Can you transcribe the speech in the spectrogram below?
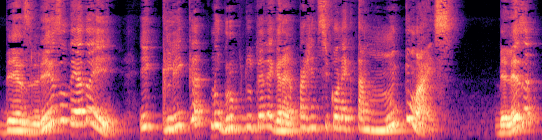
desliza o dedo aí e clica no grupo do Telegram para a gente se conectar muito mais. Beleza?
